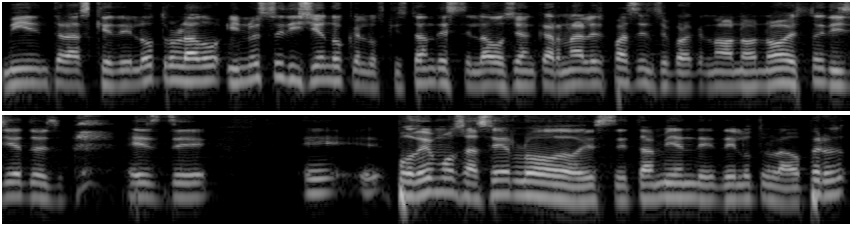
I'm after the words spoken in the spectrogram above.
Mientras que del otro lado, y no estoy diciendo que los que están de este lado sean carnales, pásense para que, no, no, no estoy diciendo eso. Este, eh, eh, podemos hacerlo este, también del otro lado, pero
